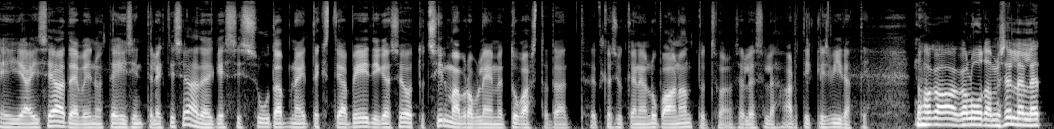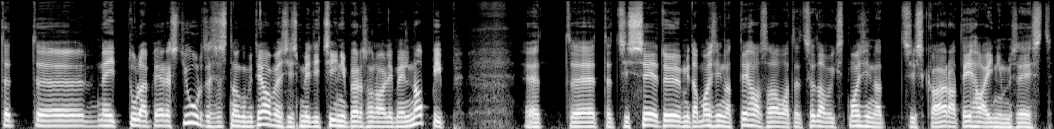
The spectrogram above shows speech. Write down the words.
ai seade või noh, tehisintellekti seade, kes siis suudab näiteks diabeediga seotud silmaprobleeme tuvastada, et, et ka niisugune luba on antud, selles artiklis viidati. noh, aga, aga loodame sellele, et, et äh, neid tuleb järjest juurde, sest nagu me teame, siis meditsiinipersonali meil napib. et, et, et siis see töö, mida masinad teha saavad, et seda võiksid masinad siis ka ära teha inimese eest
